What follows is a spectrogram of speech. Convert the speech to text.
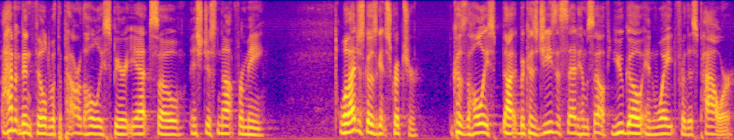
I haven't been filled with the power of the Holy Spirit yet, so it's just not for me. Well, that just goes against Scripture because the Holy uh, because Jesus said Himself, "You go and wait for this power."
